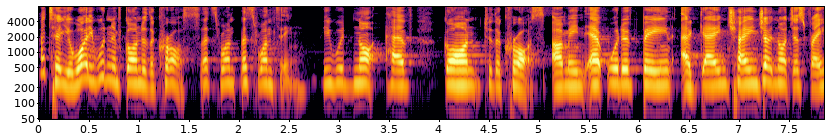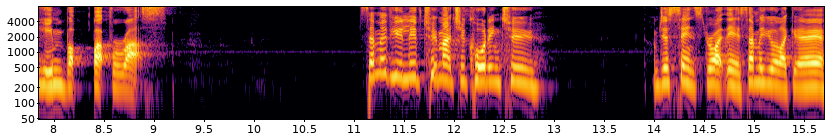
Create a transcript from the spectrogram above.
I tell you what, he wouldn't have gone to the cross. That's one, that's one thing. He would not have gone to the cross. I mean, it would have been a game changer, not just for him, but, but for us. Some of you live too much according to, I'm just sensed right there. Some of you are like, eh,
